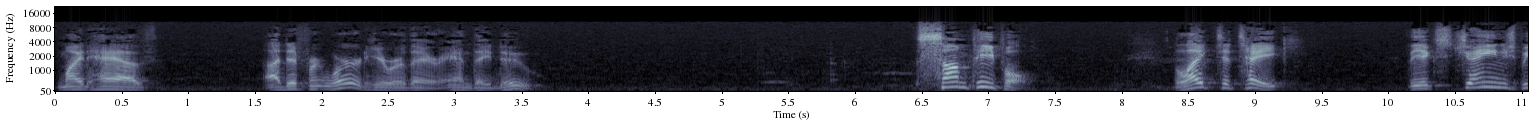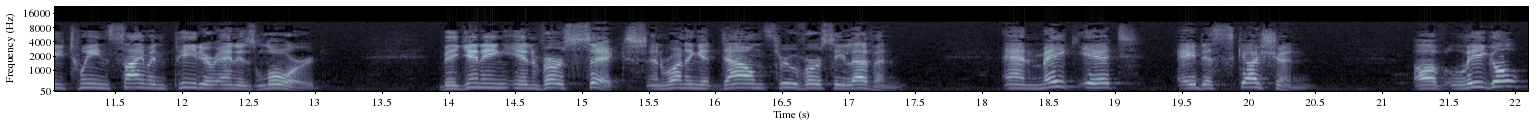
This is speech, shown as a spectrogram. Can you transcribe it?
might have a different word here or there, and they do. Some people like to take the exchange between Simon Peter and his Lord, beginning in verse 6 and running it down through verse 11, and make it a discussion of legal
